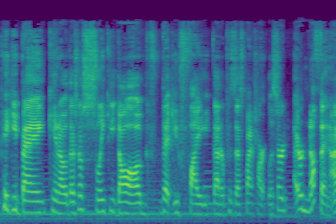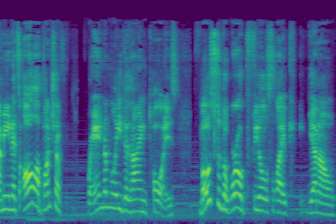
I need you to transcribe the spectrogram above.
piggy bank, you know, there's no slinky dog that you fight that are possessed by Heartless or, or nothing. I mean, it's all a bunch of randomly designed toys. Most of the world feels like, you know,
